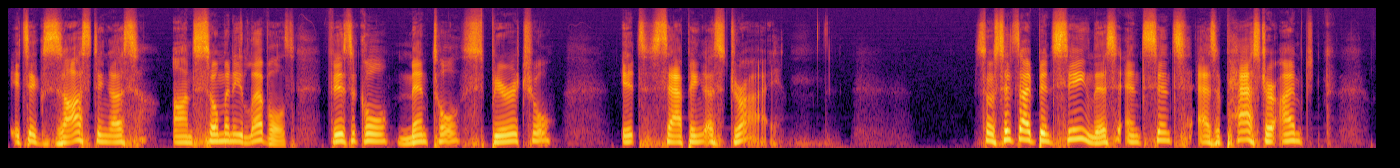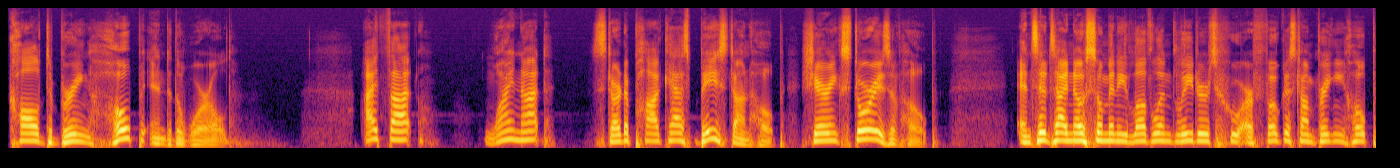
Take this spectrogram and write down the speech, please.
It's exhausting us on so many levels physical, mental, spiritual. It's sapping us dry. So, since I've been seeing this, and since as a pastor I'm called to bring hope into the world, I thought, why not start a podcast based on hope, sharing stories of hope? And since I know so many Loveland leaders who are focused on bringing hope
